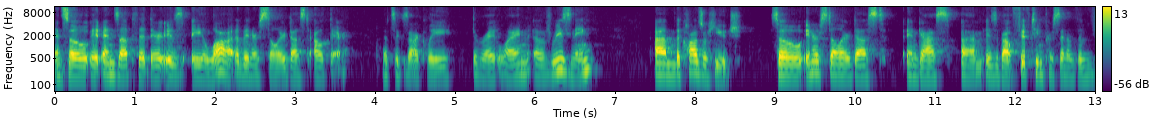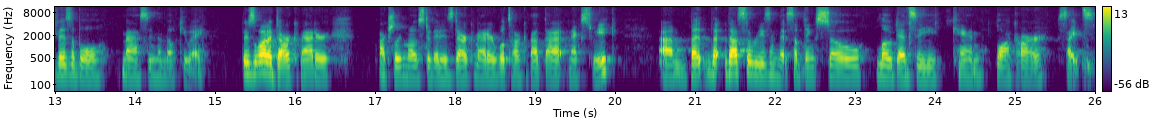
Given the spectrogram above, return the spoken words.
And so it ends up that there is a lot of interstellar dust out there. That's exactly the right line of reasoning. Um, the clouds are huge. So interstellar dust and gas um, is about 15% of the visible mass in the Milky Way. There's a lot of dark matter. Actually, most of it is dark matter. We'll talk about that next week. Um, but th that's the reason that something so low density can block our sights.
